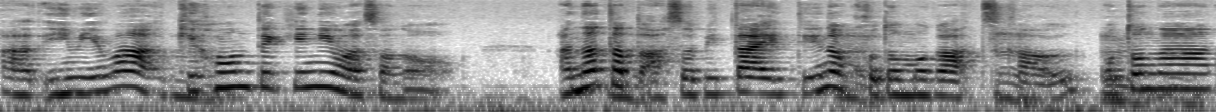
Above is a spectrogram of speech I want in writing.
あ意味はうん基本的にはその、あなたと遊びたいっていうのは子供が使う、うん。大人が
